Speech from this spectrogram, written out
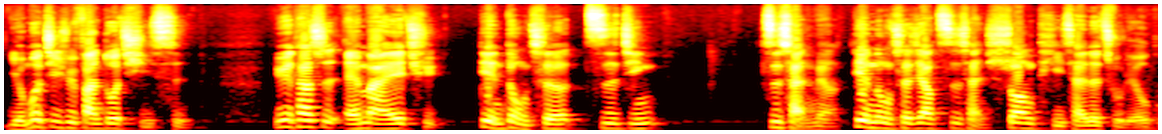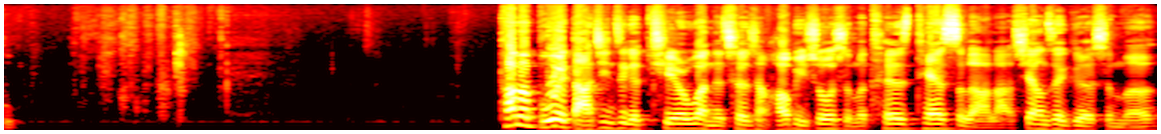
有没有继续翻多其次，因为它是 MIH 电动车资金资产怎么样？电动车加资产双题材的主流股。他们不会打进这个 Tier One 的车厂，好比说什么 Tesla 啦，像这个什么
